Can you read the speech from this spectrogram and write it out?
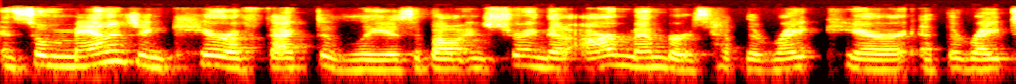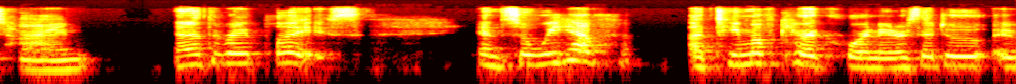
And so managing care effectively is about ensuring that our members have the right care at the right time and at the right place. And so we have a team of care coordinators that do a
